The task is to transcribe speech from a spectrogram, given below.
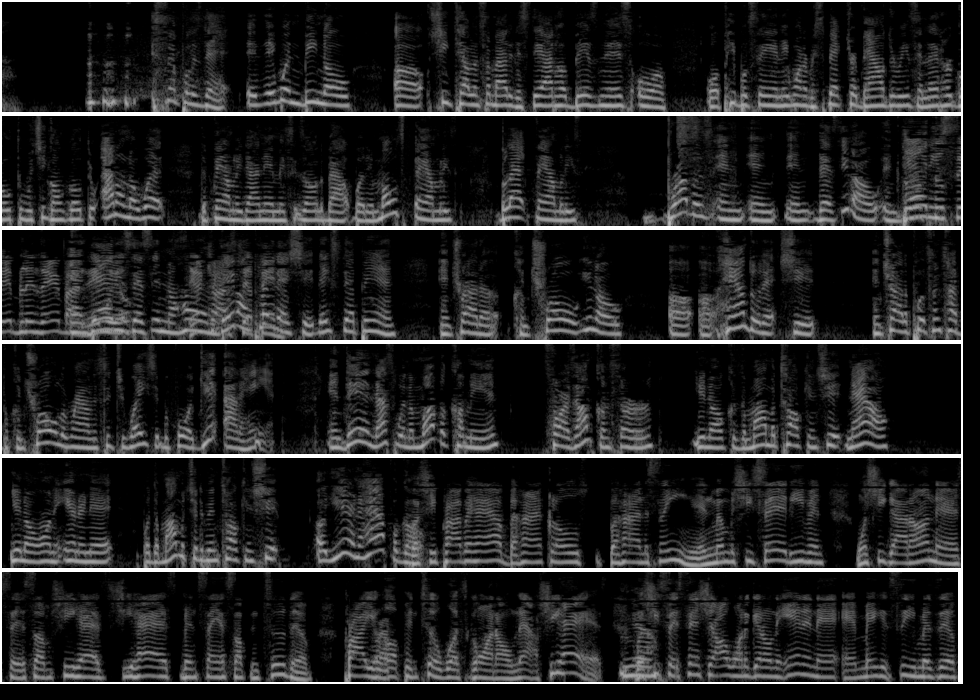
Simple as that. It, it wouldn't be no uh, she telling somebody to stay out of her business or or people saying they want to respect her boundaries and let her go through what she gonna go through. I don't know what the family dynamics is all about, but in most families, black families, brothers and and and that's you know and Close to daddies siblings, everybody. and daddies will. that's in the home, they don't play in. that shit. They step in and try to control, you know, uh, uh, handle that shit and try to put some type of control around the situation before it get out of hand. And then that's when the mother come in, as far as I'm concerned, you know, because the mama talking shit now, you know, on the internet, but the mama should have been talking shit a year and a half ago. But she probably have behind closed, behind the scene. And remember, she said even when she got on there and said something, she has she has been saying something to them prior Right. up until what's going on now. She has, Yeah. but she said since y'all want to get on the internet and make it seem as if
